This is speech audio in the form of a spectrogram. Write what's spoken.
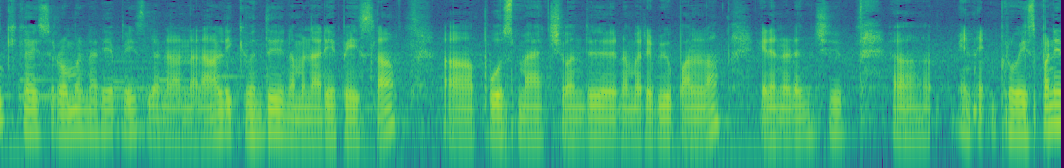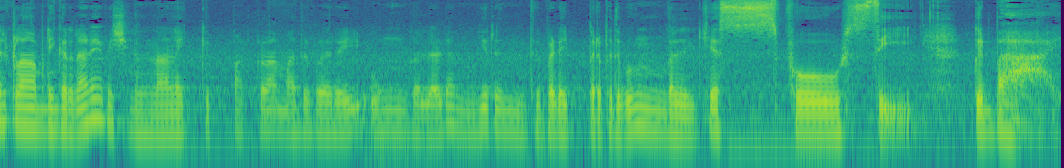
ஓகே கைஸ் ரொம்ப நிறைய பேசல. நான் நாளைக்கு வந்து நம்ம நிறைய பேசலாம். போஸ்ட் மேட்ச் வந்து நம்ம ரிவ்யூ பண்ணலாம். என்ன நடந்துச்சு? என்ன இம்ப்ரூவைஸ் பண்ணியிருக்கலாம் அப்படிங்கிற நிறைய விஷயங்கள் நாளைக்கு பார்க்கலாம். அதுவரை உங்களிடம் இருந்து விடைபெறுவது உங்கள் எஸ் ஃபோர் சி குட் பாய்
